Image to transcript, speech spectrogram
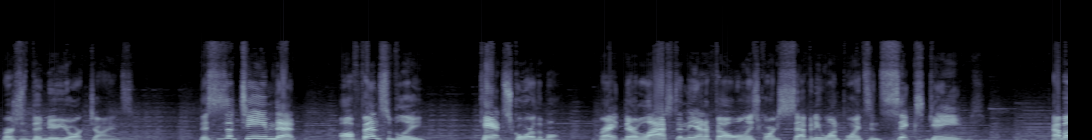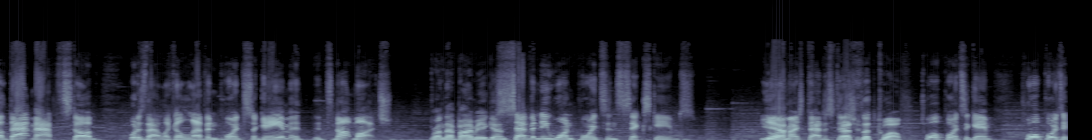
versus the New York Giants? This is a team that offensively can't score the ball, right? They're last in the NFL, only scoring 71 points in six games. How about that math, Stub? What is that, like 11 points a game? It, it's not much. Run that by me again. 71 points in six games. You yeah, are my statistician. That's the 12. 12 points a game. 12 points a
